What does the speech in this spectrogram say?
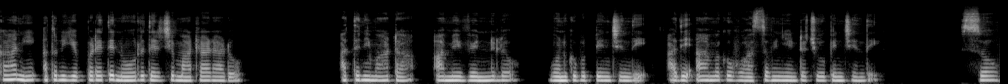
కానీ అతను ఎప్పుడైతే నోరు తెరిచి మాట్లాడాడో అతని మాట ఆమె వెన్నులో వణుకు పుట్టించింది. అది ఆమెకు వాస్తవం ఏంటో చూపించింది. సో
